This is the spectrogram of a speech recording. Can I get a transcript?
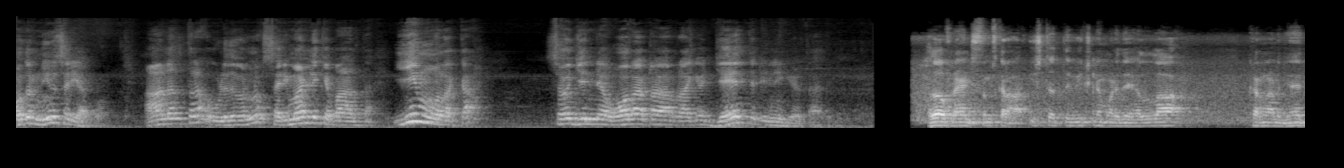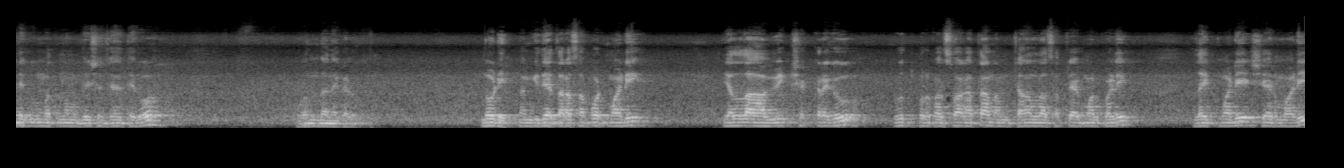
ಮೊದಲು ನೀನು ಸರಿಯಾಗು. ಆ ನಂತರ ಉಳಿದವರನ್ನು ಸರಿ ಮಾಡಲಿಕ್ಕೆ ಬಾ ಅಂತ ಈ ಮೂಲಕ ಸೌಜನ್ಯ ಹೋರಾಟಗಾರರಾಗಿ ಜಯಂತಿ ನಿನಗೆ ಹೇಳ್ತಾ ಇದ್ದೀನಿ. ಹಲೋ ಫ್ರೆಂಡ್ಸ್ ನಮಸ್ಕಾರ. ಇಷ್ಟೊತ್ತು ವೀಕ್ಷಣೆ ಮಾಡಿದ ಎಲ್ಲ ಕರ್ನಾಟಕ ಜನತೆಗೂ ಮತ್ತು ನಮ್ಮ ದೇಶದ ಜನತೆಗೂ ವಂದನೆಗಳು. ನೋಡಿ, ನಮ್ಗೆ ಇದೇ ಥರ ಸಪೋರ್ಟ್ ಮಾಡಿ ಎಲ್ಲ ವೀಕ್ಷಕರಿಗೂ ಹೃತ್ಪೂರ್ವಕ ಸ್ವಾಗತ. ನಮ್ಮ ಚಾನಲ್ನ ಸಬ್ಸ್ಕ್ರೈಬ್ ಮಾಡ್ಕೊಳ್ಳಿ ಲೈಕ್ ಮಾಡಿ ಶೇರ್ ಮಾಡಿ.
